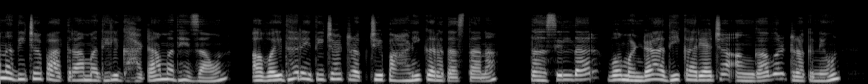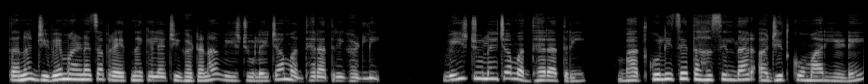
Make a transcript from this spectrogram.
नदीच्या पात्रामधील घाटामध्ये जाऊन अवैध रेतीच्या ट्रकची पाहणी करत असताना तहसीलदार व मंडळ अधिकाऱ्याच्या अंगावर ट्रक नेऊन त्यानं जिवे मारण्याचा प्रयत्न केल्याची घटना वीस जुलैच्या मध्यरात्री घडली. वीस जुलैच्या मध्यरात्री भातकुलीचे तहसीलदार अजित कुमार येडे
